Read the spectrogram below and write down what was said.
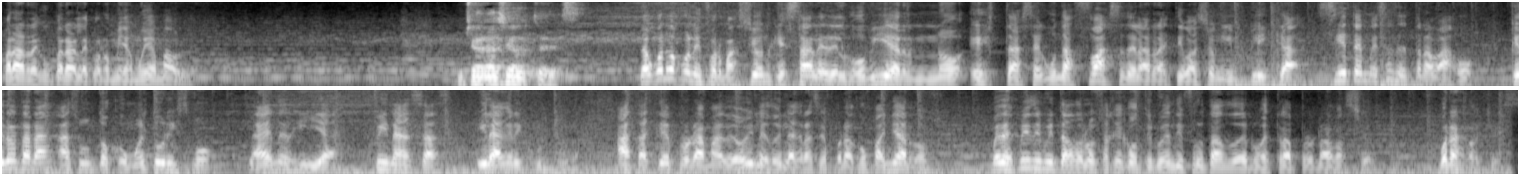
para recuperar la economía. Muy amable. Muchas gracias a ustedes. De acuerdo con la información que sale del gobierno, esta segunda fase de la reactivación implica siete meses de trabajo que tratarán asuntos como el turismo, la energía, finanzas y la agricultura. Hasta aquí el programa de hoy. Les doy las gracias por acompañarnos. Me despido invitándolos a que continúen disfrutando de nuestra programación. Buenas noches.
